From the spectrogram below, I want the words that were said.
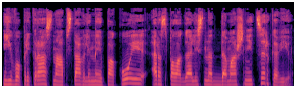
Его прекрасно обставленные покои располагались над домашней церковью.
